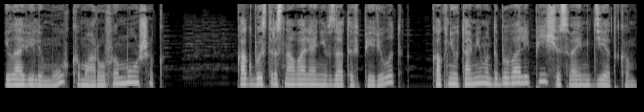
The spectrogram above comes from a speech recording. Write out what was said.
и ловили мух, комаров и мошек. Как быстро сновали они взад и вперед, как неутомимо добывали пищу своим деткам.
